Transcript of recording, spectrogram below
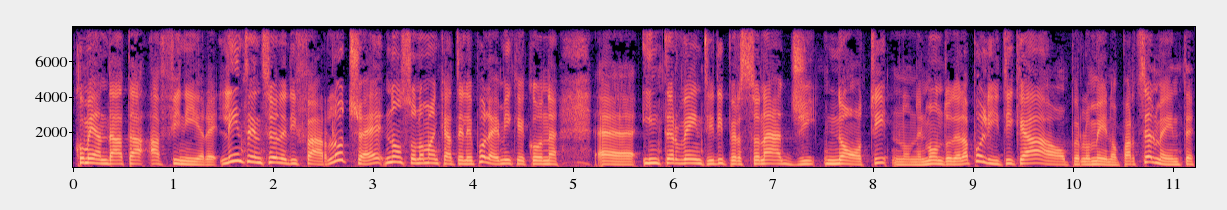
è andata a finire. L'intenzione di farlo c'è, non sono mancate le polemiche con eh, interventi di personaggi noti, non nel mondo della politica, o perlomeno parzialmente,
